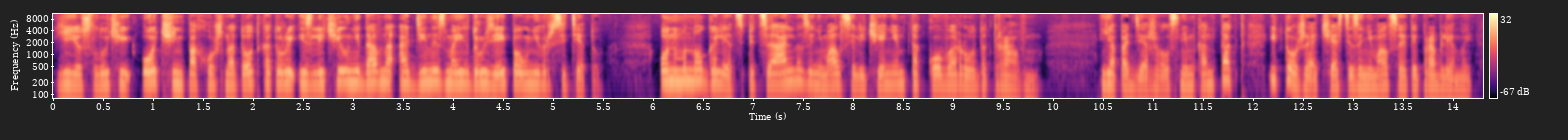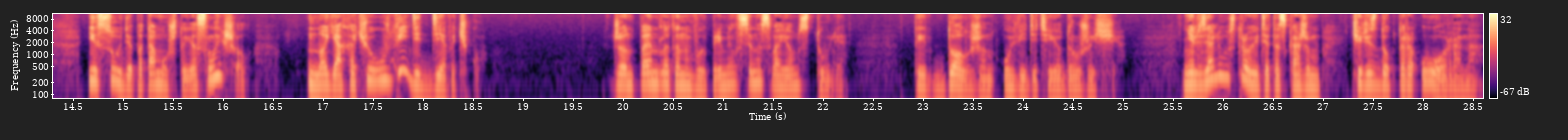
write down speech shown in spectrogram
ее случай очень похож на тот, который излечил недавно один из моих друзей по университету. Он много лет специально занимался лечением такого рода травм. Я поддерживал с ним контакт и тоже отчасти занимался этой проблемой. И судя по тому, что я слышал, но я хочу увидеть девочку. Джон Пендлетон выпрямился на своем стуле. Ты должен увидеть ее, дружище. Нельзя ли устроить это, скажем, через доктора Уоррена?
